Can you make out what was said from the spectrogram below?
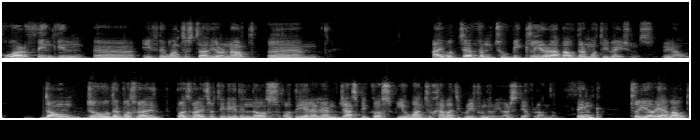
who are thinking uh, if they want to study or not, um, I would tell them to be clear about their motivations. You know, don't do the postgraduate, postgraduate certificate in laws or the LLM just because you want to have a degree from the University of London. Think clearly about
